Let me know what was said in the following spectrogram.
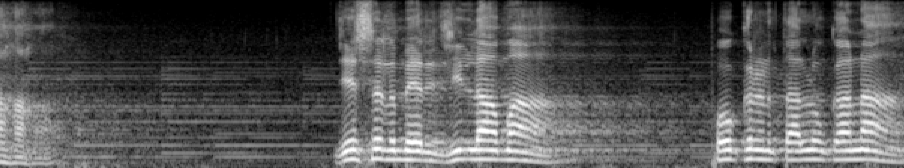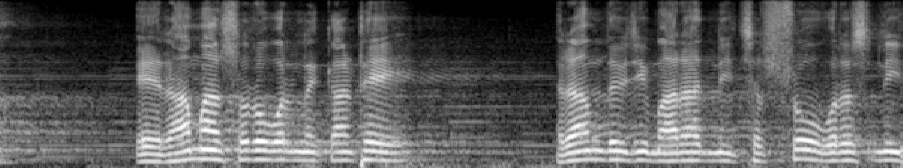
આહા જેસલમેર જિલ્લામાં, પોકરણ તાલુકાના, એ રામા સરોવરને કાંઠે રામદેવજી મહારાજની છસો વર્ષની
